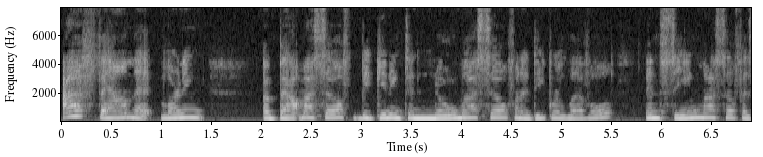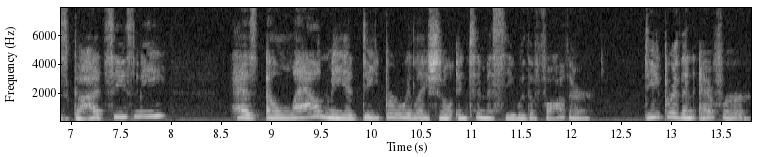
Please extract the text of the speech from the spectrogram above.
I found that learning about myself, beginning to know myself on a deeper level, and seeing myself as God sees me, has allowed me a deeper relational intimacy with the Father, deeper than ever.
